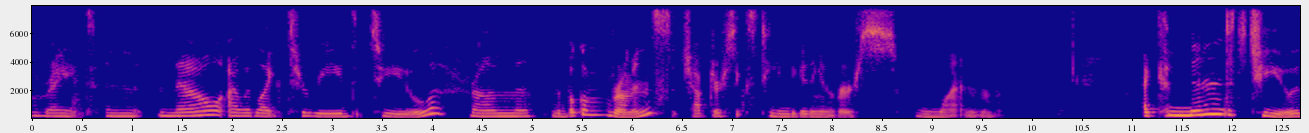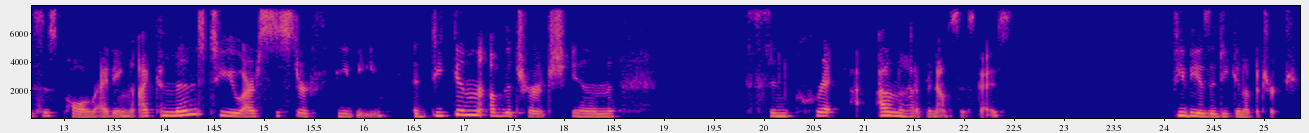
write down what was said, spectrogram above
All right. And now I would like to read to you from the book of Romans, chapter 16, beginning in verse 1. I commend to you, this is Paul writing, I commend to you our sister Phoebe, a deacon of the church in Syncre. I don't know how to pronounce this, guys. Phoebe is a deacon of a church.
